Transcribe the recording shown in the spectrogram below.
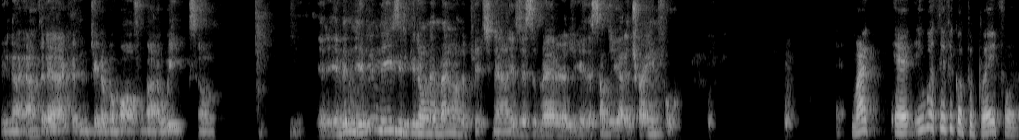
You know. After that, I couldn't pick up a ball for about a week. So it, it didn't it isn't easy to get on that mound to pitch now. It's just a matter of you. It's something you got to train for. Mark, uh, it was difficult to play for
